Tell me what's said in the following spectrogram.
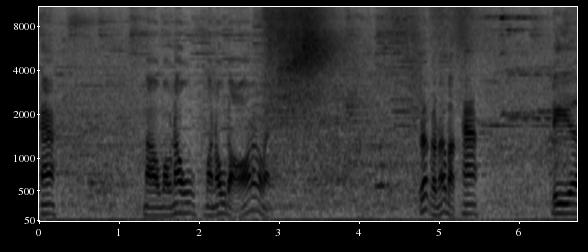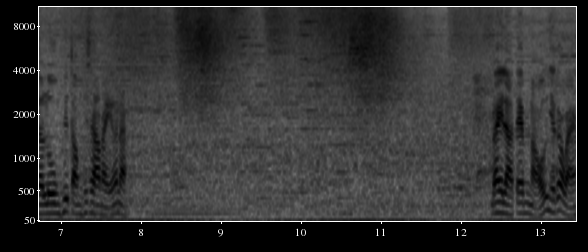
Ha. Màu màu nâu màu nâu đỏ đó các bạn. Rất là nổi bật ha. Đi à, luôn phía tông phía sau này nữa nè. Đây là tem nổi nha các bạn.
